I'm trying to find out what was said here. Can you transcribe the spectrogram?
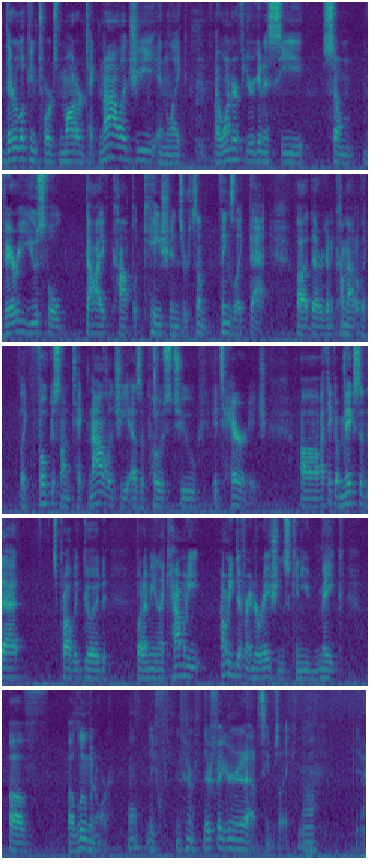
they're looking towards modern technology and like I wonder if you're going to see some very useful dive complications or some things like that uh, that are going to come out of like like focus on technology as opposed to its heritage. Uh, I think a mix of that is probably good, but I mean like how many how many different iterations can you make of a Luminor? Well, they, they're, they're figuring it out. It seems like. Well, yeah.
